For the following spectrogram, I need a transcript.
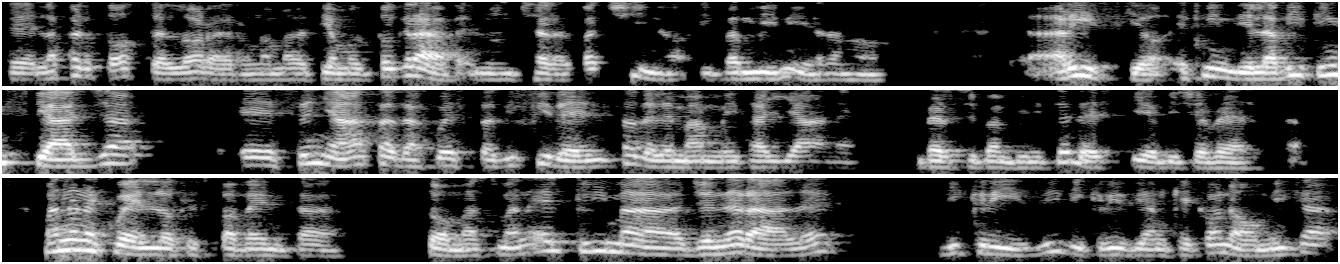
Eh, la pertosse allora era una malattia molto grave, non c'era il vaccino, i bambini erano a rischio e quindi la vita in spiaggia è segnata da questa diffidenza delle mamme italiane verso i bambini tedeschi e viceversa. Ma non è quello che spaventa Thomas Mann, è il clima generale di crisi, di crisi anche economica,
